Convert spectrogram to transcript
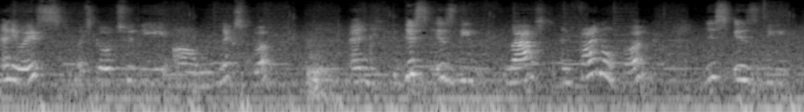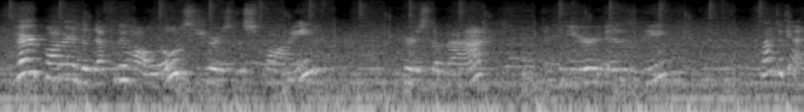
Anyways, let's go to the um, next book. And this is the last and final book. This is the Harry Potter and the Deathly Hallows. Here's the spine. Here's the back. And here is the front again.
